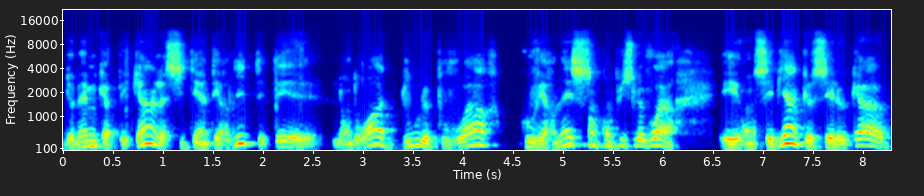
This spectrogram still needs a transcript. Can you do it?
De même qu'à Pékin, la cité interdite était l'endroit d'où le pouvoir gouvernait sans qu'on puisse le voir. Et on sait bien que c'est le cas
